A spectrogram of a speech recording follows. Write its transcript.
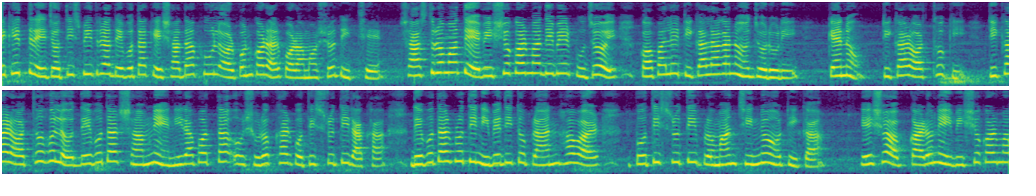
এক্ষেত্রে জ্যোতিষবিদরা দেবতাকে সাদা ফুল অর্পণ করার পরামর্শ দিচ্ছে। শাস্ত্রমতে বিশ্বকর্মা দেবের পুজোয় কপালে টিকা লাগানো জরুরি। কেন? টিকার অর্থ কী? টিকার অর্থ হল দেবতার সামনে নিরাপত্তা ও সুরক্ষার প্রতিশ্রুতি রাখা। দেবতার প্রতি নিবেদিত প্রাণ হওয়ার প্রতিশ্রুতি, প্রমাণ, চিহ্ন ও টিকা। এসব কারণেই বিশ্বকর্মা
